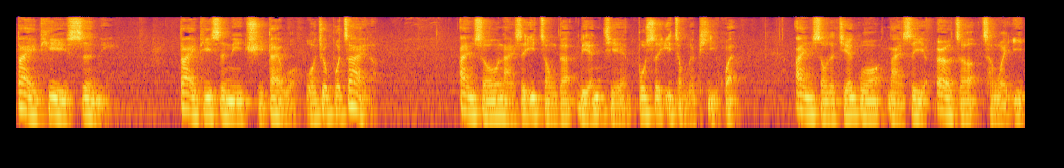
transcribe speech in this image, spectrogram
代替是你，代替是你取代我，我就不在了。按手乃是一种的连结，不是一种的替换。按手的结果乃是以二者成为一。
